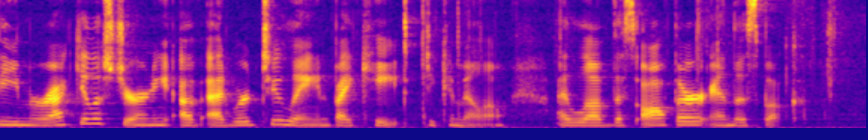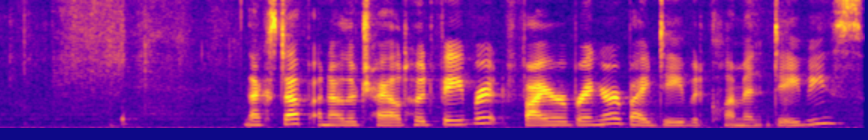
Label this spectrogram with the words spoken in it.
The Miraculous Journey of Edward Tulane by Kate DiCamillo. I love this author and this book. Next up, another childhood favorite, Firebringer by David Clement Davies.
